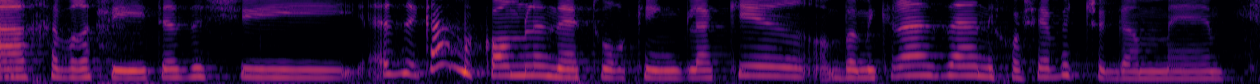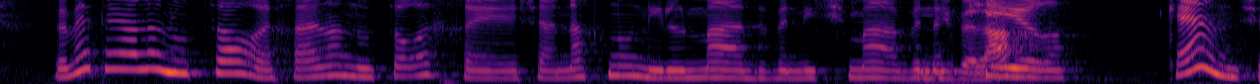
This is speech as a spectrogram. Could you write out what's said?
נכון. חברתית, איזושהי, איזה, גם מקום לנטוורקינג, להכיר, במקרה הזה אני חושבת שגם אה, באמת היה לנו צורך, היה לנו צורך אה, שאנחנו נלמד ונשמע ונכיר. כן, ש,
